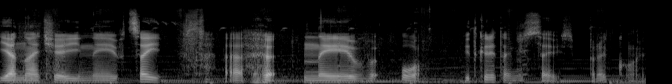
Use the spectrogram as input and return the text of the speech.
Я наче й не в цей. а, Не в. О, відкрита місцевість. Прикольно.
